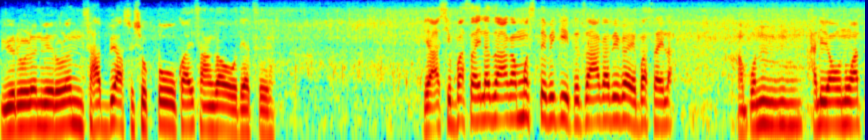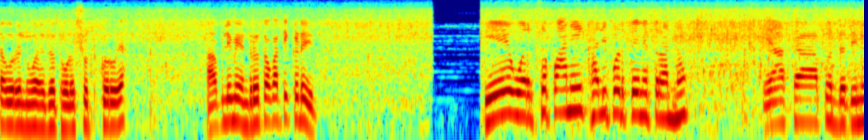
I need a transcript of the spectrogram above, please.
विरुळण विरुळन साप बी असू शकतो काय सांगावं त्याचं. हे अशी बसायला जागा मस्तपैकी इथं जागा वेगळा आहे बसायला. आपण खाली जाऊन वातावरण वर थोडं शूट करूया. आपली मेंढरं तो का तिकडे हे वरचं पाणी खाली पडतंय मित्रांनो. हे अशा पद्धतीने.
